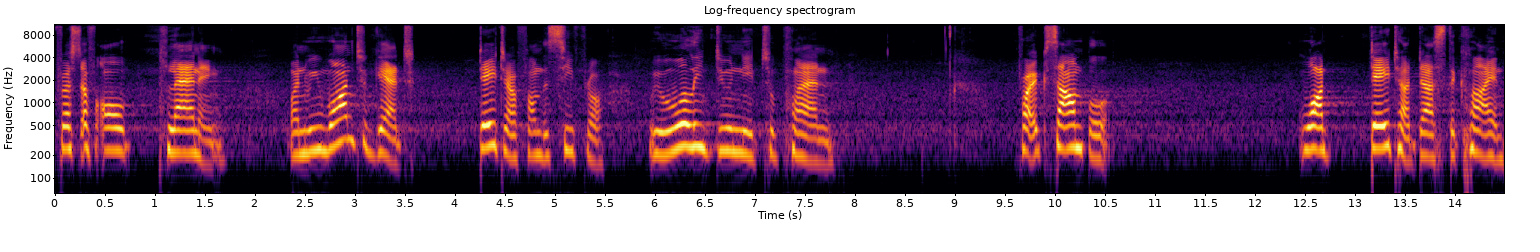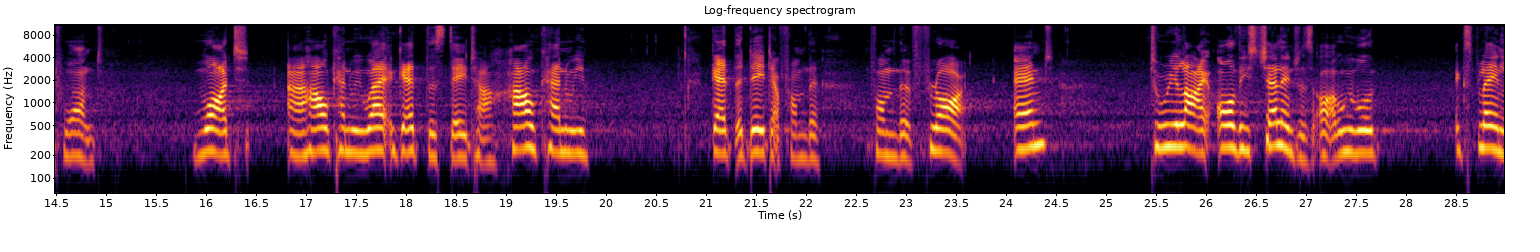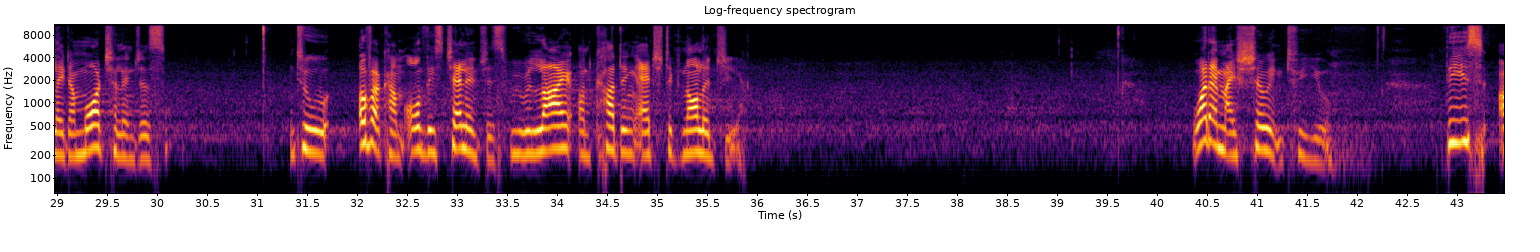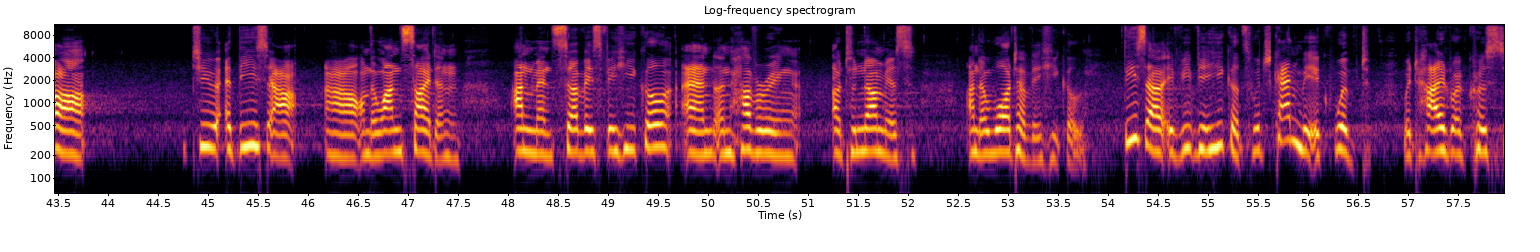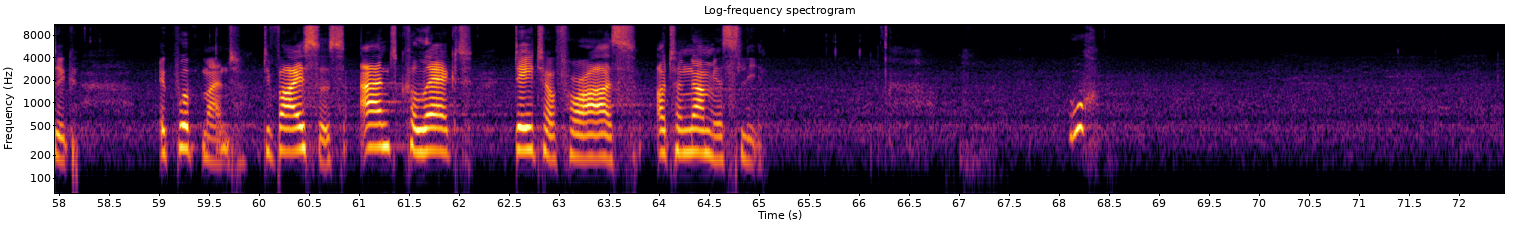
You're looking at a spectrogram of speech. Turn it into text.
First of all, planning. When we want to get data from the seafloor, we really do need to plan. For example, what data does the client want? What uh, how can we get this data? How can we get the data from the, from the floor? And to rely all these challenges, or we will explain later more challenges, to overcome all these challenges, we rely on cutting edge technology. what am I showing to you? These are, two, uh, these are uh, on the one side an unmanned surface vehicle and a hovering autonomous underwater vehicle. These are vehicles which can be equipped with hydroacoustic equipment, devices, and collect data for us autonomously.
